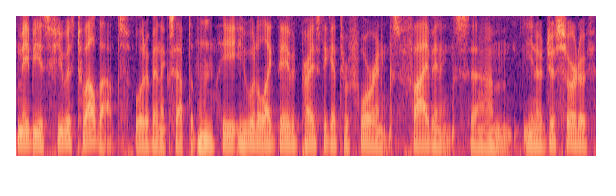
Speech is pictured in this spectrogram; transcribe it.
maybe as few as 12 outs would have been acceptable. He, he would have liked David Price to get through four innings, five innings. Um, you know, just sort of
